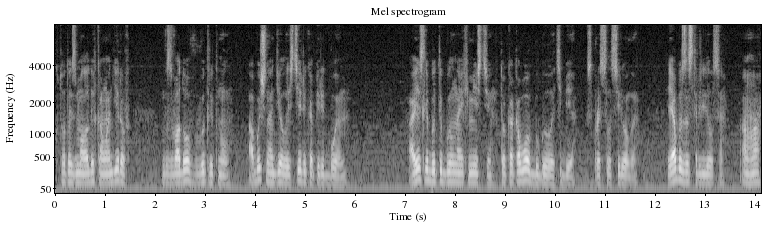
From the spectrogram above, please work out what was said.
Кто-то из молодых командиров взводов выкрикнул: "Обычное дело истерика перед боем". А если бы ты был на их месте, то каково бы было тебе? спросил Серега. Я бы застрелился. Ага,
